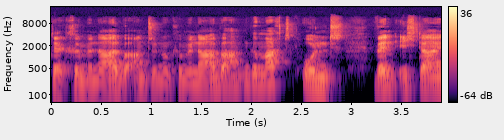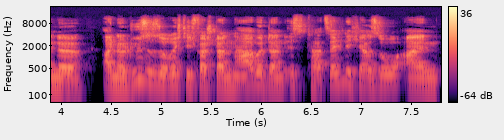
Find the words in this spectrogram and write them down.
der Kriminalbeamtinnen und Kriminalbeamten gemacht und wenn ich deine Analyse so richtig verstanden habe, dann ist tatsächlich ja so ein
